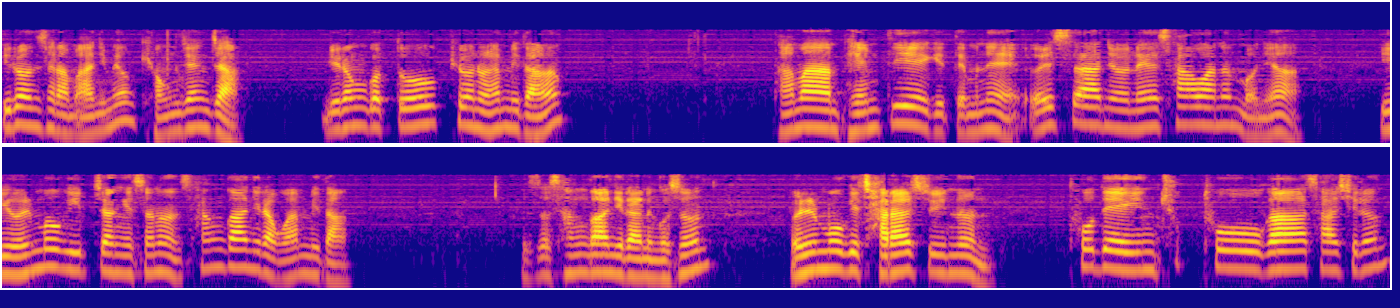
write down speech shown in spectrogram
이런 사람 아니면 경쟁자 이런 것도 표현을 합니다. 다만 뱀띠이기 때문에 을사년의 사화는 뭐냐? 이 을목 입장에서는 상관이라고 합니다. 그래서 상관이라는 것은 을목이 자랄 수 있는 토대인 축토가 사실은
